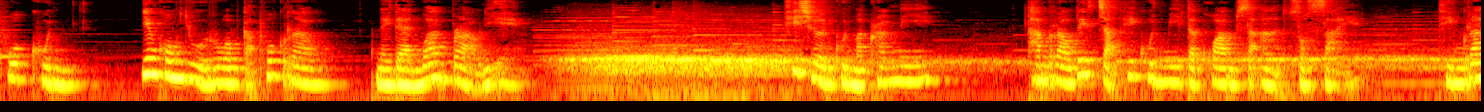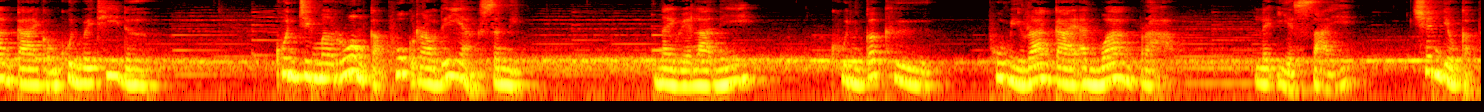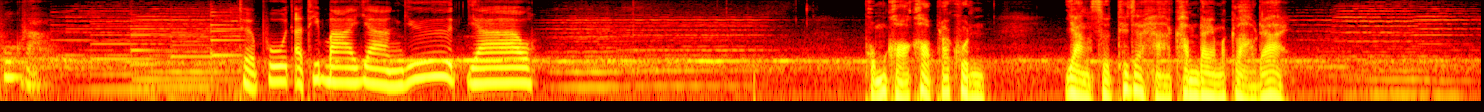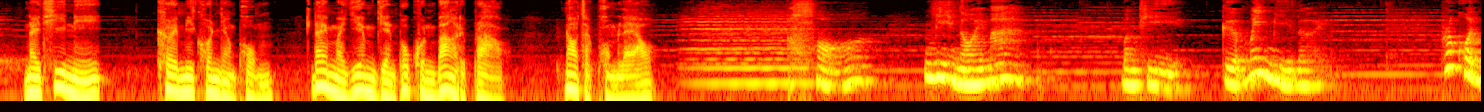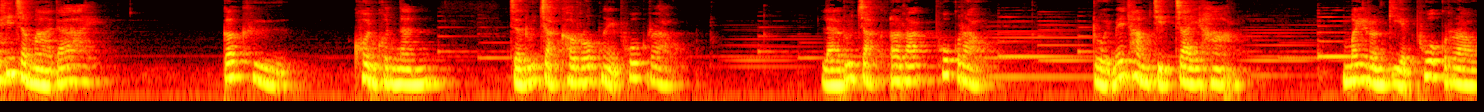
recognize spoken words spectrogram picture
พวกคุณยังคงอยู่รวมกับพวกเราในแดนว่างเปล่านี่เอง ที่เชิญคุณมาครั้งนี้ทำเราได้จัดให้คุณมีแต่ความสะอาดสดใส ทิ้งร่างกายของคุณไว้ที่เดิม คุณจึงมาร่วมกับพวกเราได้อย่างสนิท ในเวลานี้ คุณก็คือ ผู้มีร่างกายอันว่างเปล่า ละเอียดใส เช่นเดียวกับพวกเรา เธอพูดอธิบายอย่างยืดยาว ผมขอขอบพระคุณ อย่างสุดที่จะหาคำใดมากล่าวได้ ในที่นี้เคยมีคนอย่างผมได้มาเยี่ยมเยียนพวกคุณบ้างหรือเปล่า นอกจากผมแล้วอ๋อมีน้อยมาก บางทีเกือบไม่มีเลย เพราะคนที่จะมาได้ ก็คือ คนคนนั้นจะรู้จักเคารพในพวกเรา และรู้จักรักพวกเรา โดยไม่ทำจิตใจห่าง ไม่รังเกียจพวกเรา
